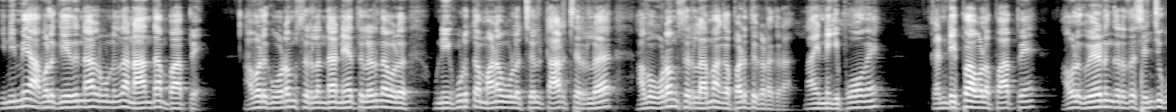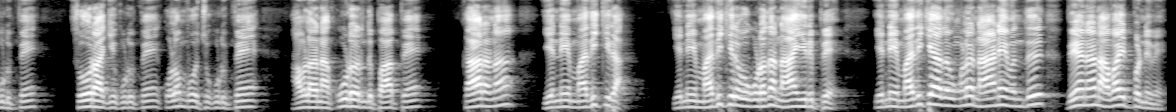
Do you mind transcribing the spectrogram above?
இனிமேல் அவளுக்கு எதுனாலும் ஒன்று தான் நான் தான் பார்ப்பேன். அவளுக்கு உடம்பு சரியில்லைந்தா நேற்றுலேருந்து அவள் நீ கொடுத்த மன உளைச்சல் டார்ச்சரில் அவள் உடம்பு சரியில்லாமல் அங்கே படுத்து கிடக்குறா. நான் இன்றைக்கி போவேன். கண்டிப்பாக அவளை பார்ப்பேன். அவளுக்கு வேணுங்கிறத செஞ்சு கொடுப்பேன். சோறாக்கி கொடுப்பேன். குழம்பு வச்சு கொடுப்பேன். அவளை நான் கூட இருந்து பார்ப்பேன். காரணம் என்னை மதிக்கிறா. என்னை மதிக்கிறவ கூட தான் நான் இருப்பேன். என்னை மதிக்காதவங்கள நானே வந்து வேணான்னு அவாய்ட் பண்ணுவேன்.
